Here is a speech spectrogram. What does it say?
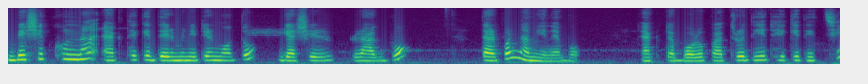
বেশিক্ষণ না, এক থেকে দেড় মিনিটের মতো গ্যাসের রাখব। তারপর নামিয়ে নেব। একটা বড় পাত্র দিয়ে ঢেকে দিচ্ছি।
